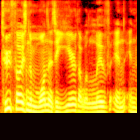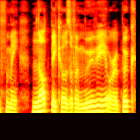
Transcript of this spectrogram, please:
2001 is a year that will live in infamy, not because of a movie or a book,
